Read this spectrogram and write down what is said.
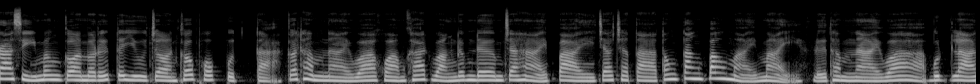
ราศีมังกรมฤตยูจรเข้าพบปุตตะ ก็ทำนายว่าความคาดหวังเดิมๆจะหายไป เจ้าชะตาต้องตั้งเป้าหมายใหม่ หรือทำนายว่าบุตรหลาน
